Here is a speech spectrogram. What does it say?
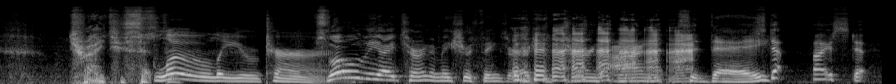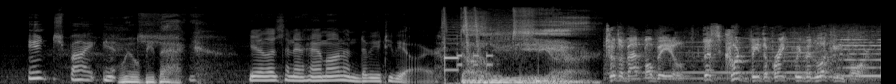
try to set the- Slowly you turn. slowly, I turn and make sure things are actually turned on today. Step by step, inch by inch. We'll be back. You're listening to Ham on on WTBR. To the Batmobile. This could be the break we've been looking for.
